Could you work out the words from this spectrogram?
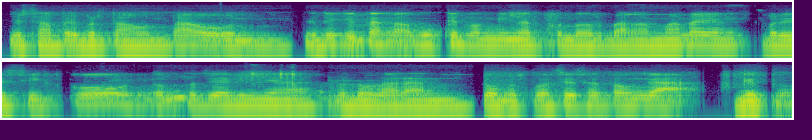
bisa sampai bertahun-tahun. Jadi kita nggak mungkin mengingat penerbangan mana yang berisiko untuk terjadinya penularan tuberkulosis atau enggak gitu.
